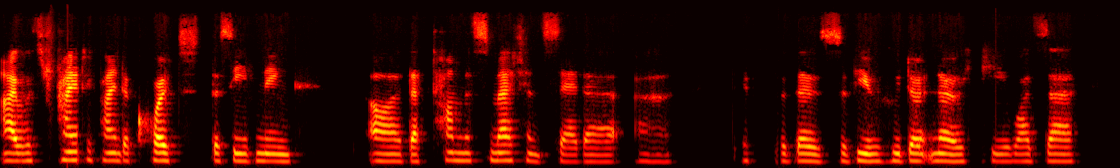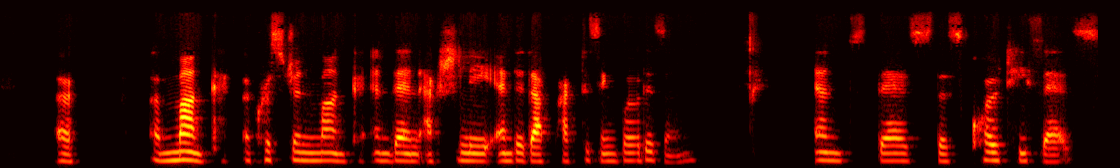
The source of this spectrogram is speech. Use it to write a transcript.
I was trying to find a quote this evening uh, that Thomas Merton said. Uh, uh, if, for those of you who don't know, he was a, a, a monk, a Christian monk, and then actually ended up practicing Buddhism. And there's this quote he says,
